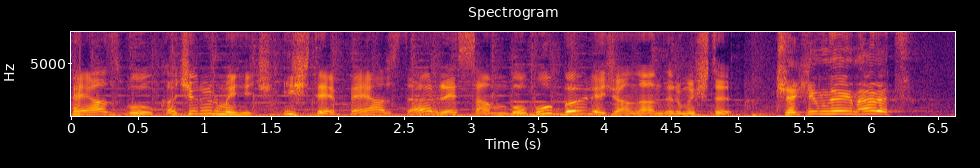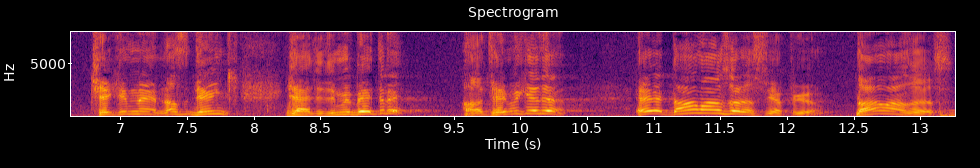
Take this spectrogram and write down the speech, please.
Beyaz bu, kaçırır mı hiç? İşte Beyaz da ressam Bob'u böyle canlandırmıştı. Çekimliyim evet. Çekimliyim. Nasıl denk geldi değil mi Bedri? Ha, tebrik ederim. Evet daha manzarası yapıyor. Daha manzarası.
